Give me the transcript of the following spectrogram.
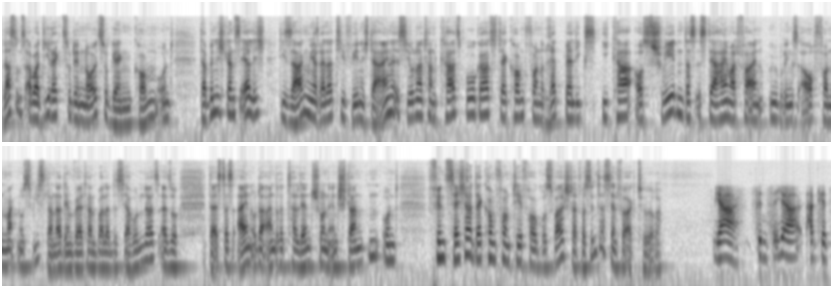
lass uns aber direkt zu den Neuzugängen kommen und da bin ich ganz ehrlich, die sagen mir relativ wenig. Der eine ist Jonathan Karlsbogart, der kommt von Red Bellix IK aus Schweden. Das ist der Heimatverein übrigens auch von Magnus Wieslander, dem Welthandballer des Jahrhunderts. Also da ist das ein oder andere Talent schon entstanden. Und Finn Zecher, der kommt vom TV Großwaldstadt. Was sind das denn für Akteure? Ja, Finn Zecher hat jetzt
